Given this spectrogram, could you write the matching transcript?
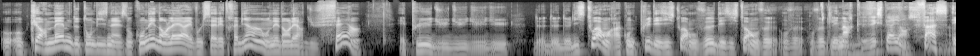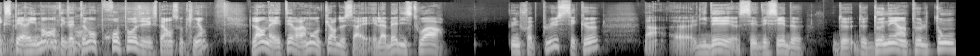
au, cœur même de ton business. Donc on est dans l'ère, et vous le savez très bien, hein, on est dans l'ère du faire et plus du, du, du de, l'histoire. On raconte plus des histoires, on veut des histoires, on veut, on veut, on veut que les marques des expériences. fassent, expérimentent, exactement, proposent des expériences aux clients. Là, on a été vraiment au cœur de ça. Et, la belle histoire, une fois de plus, c'est que bah, euh, l'idée, c'est d'essayer de, de, donner un peu le ton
